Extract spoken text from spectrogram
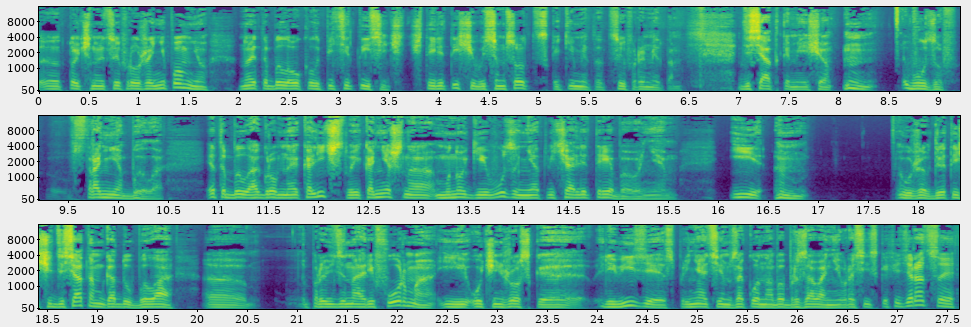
э, точную цифру уже не помню, но это было около 5 тысяч, 4800 с какими-то цифрами, там, десятками еще вузов в стране было. Это было огромное количество, и, конечно, многие вузы не отвечали требованиям. И уже в 2010 году была э, проведена реформа и очень жесткая ревизия с принятием закона об образовании в Российской Федерации.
